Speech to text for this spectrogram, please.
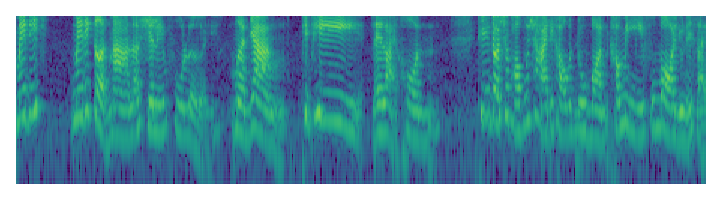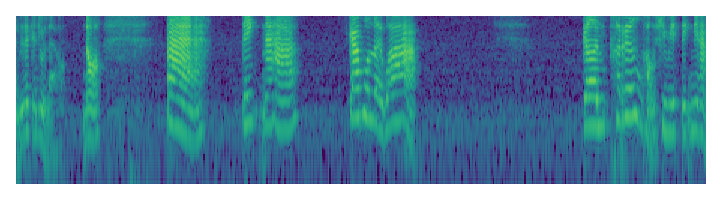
ไม่ได้ไม่ได้เกิดมาแล้วเชียร์ลิเวอร์พูลเลย เหมือนอย่างพี่ๆหลาย ๆ คน ที่โดยเฉพาะผู้ชายที่เขาดูบอลเขามีฟุตบอลอยู่ในสายเลือดกันอยู่แล้วเนาะแต่ติ๊กนะคะกล้าพูดเลยว่า เกินครึ่งของชีวิตติ๊กเนี่ย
